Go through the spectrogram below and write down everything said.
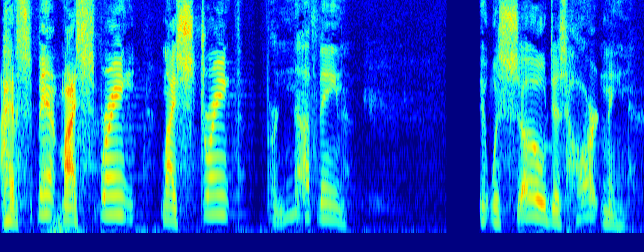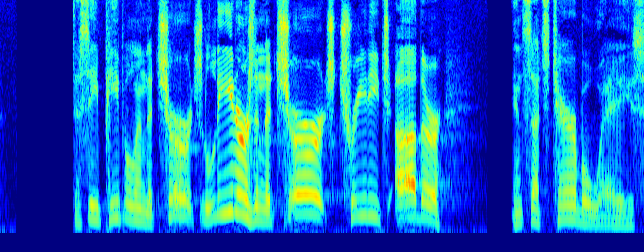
I have spent my spring my strength for nothing. It was so disheartening to see people in the church, leaders in the church, treat each other in such terrible ways.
